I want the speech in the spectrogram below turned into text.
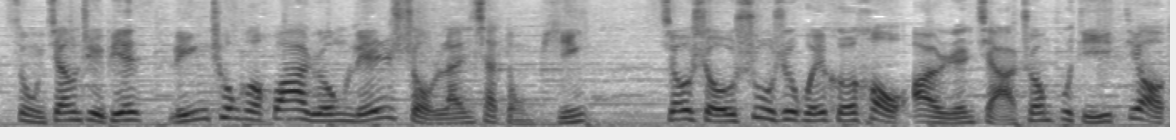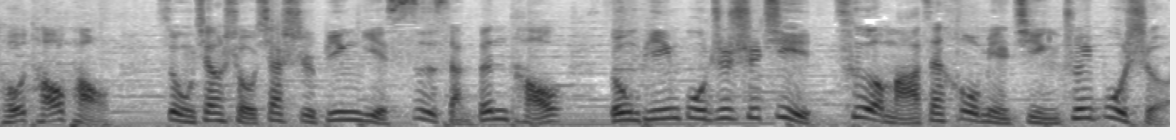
宋江这边，林冲和花荣联手拦下董平。交手数十回合后，二人假装不敌，掉头逃跑。宋江手下士兵也四散奔逃。董平不知是计，策马在后面紧追不舍。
